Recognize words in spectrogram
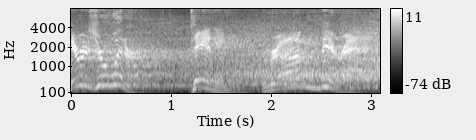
Here is your winner, Danny Ramirez.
